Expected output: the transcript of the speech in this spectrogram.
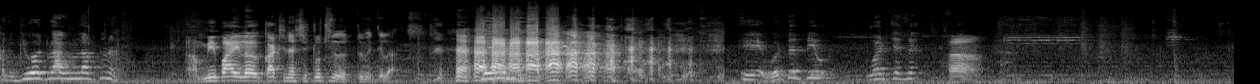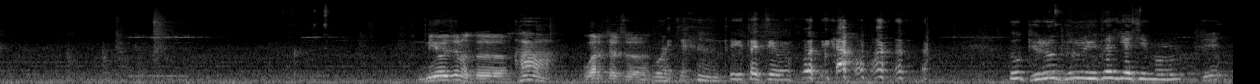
आता जीवत लागून लागतो ना. हा, मी पाहिलं काठीण्याची टोचली होती तुम्ही तिला. ते होतं ते वरच्याच. हा. नियोजन होत. हा. वर्षाच वरच्या. इथं ते- तू फिरून फिरून इथंच येशील म्हणून. हे?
